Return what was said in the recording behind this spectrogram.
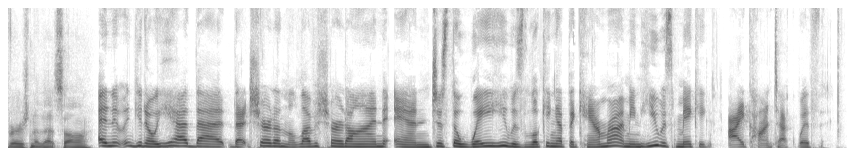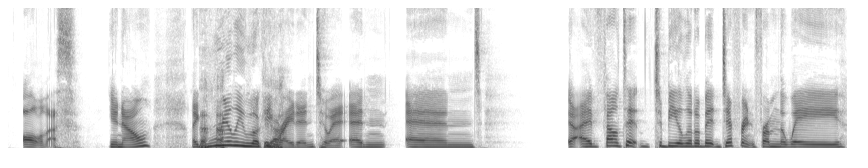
version of that song. and it, you know he had that that shirt on the love shirt on and just the way he was looking at the camera i mean he was making eye contact with all of us you know like really looking Yeah. right into it and and i felt it to be a little bit different from the way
